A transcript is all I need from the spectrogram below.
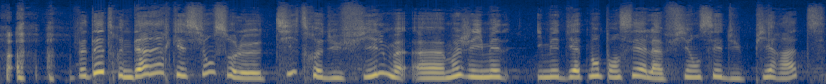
Peut-être une dernière question sur le titre du film. Euh, moi, j'ai immédiatement pensé à la fiancée du pirate.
